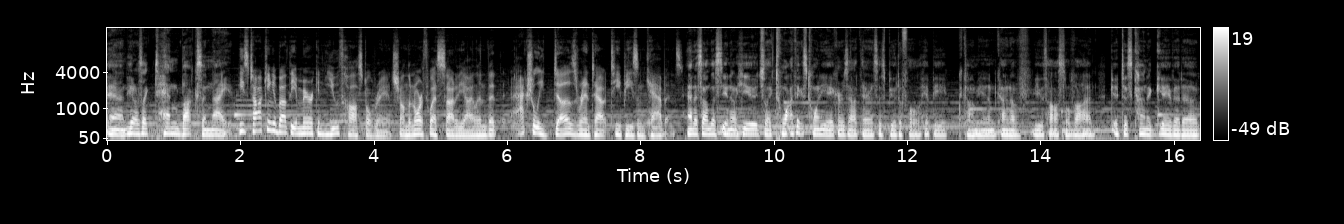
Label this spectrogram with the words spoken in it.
and you know it was like ten bucks a night. He's talking about the American Youth Hostel Ranch on the northwest side of the island that actually does rent out teepees and cabins. And it's on this you know huge like tw- I think it's twenty acres out there. It's this beautiful hippie commune kind of youth hostel vibe. It just kind of gave it a,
